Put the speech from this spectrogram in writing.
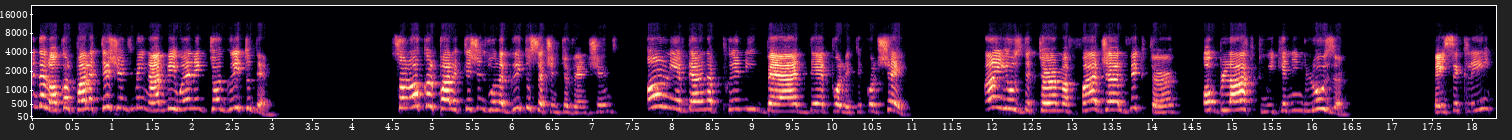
And the local politicians may not be willing to agree to them. So local politicians will agree to such interventions only if they're in a pretty bad uh, political shape. I use the term a fragile victor or blocked weakening loser. Basically,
